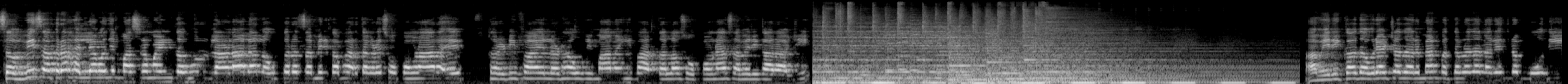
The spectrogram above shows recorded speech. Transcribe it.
सव्वीस अकरा हल्ल्यामधील मास्टरमाइंड जहूर लाडाला लवकरच अमेरिका भारताकडे सोपवणार. एफ थर्टी फाय लढाऊ विमानही भारताला सोपवण्यास अमेरिका राजी. अमेरिका दौऱ्याच्या दरम्यान पंतप्रधान नरेंद्र मोदी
